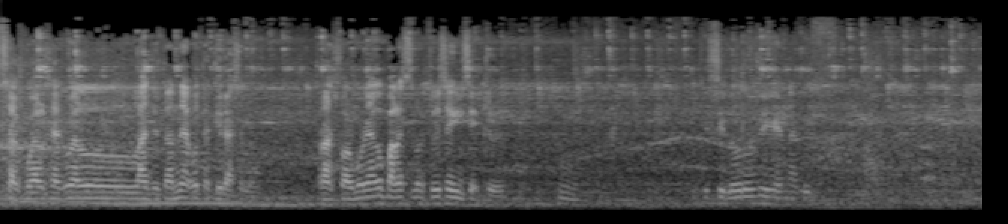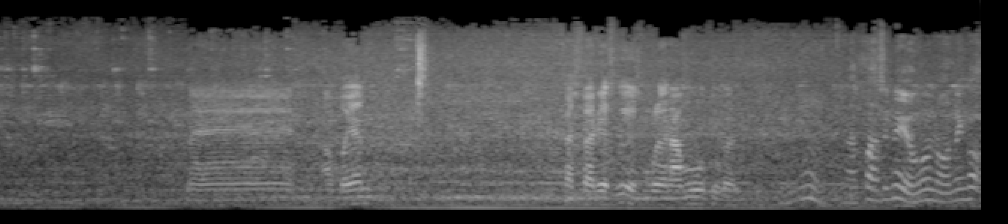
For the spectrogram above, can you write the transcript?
Sequel-sequel lanjutannya aku dadi ra seneng. Transformer aku paling seneng dhewe sing isik dhewe. Hmm. Isi loro sih enak. Nek apa ya? Fast Furious kuwi wis mulai ramu tuh kan. Hmm, aku aslinya ya ngono ning kok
